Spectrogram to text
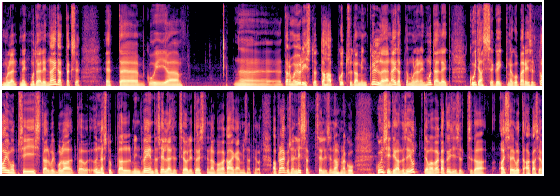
mulle neid mudeleid näidatakse, et äh, kui äh, Tarmo Jüristo tahab kutsuda mind külla ja näidata mulle neid mudeleid, kuidas see kõik nagu päriselt toimub, siis tal võib-olla, ta õnnestub tal mind veenda selles, et see oli tõesti nagu väga äge, mis nad teevad. aga praegu see on lihtsalt sellise noh, nagu kunstiteadlase jutt ja ma väga tõsiselt seda asja ei võta, aga see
